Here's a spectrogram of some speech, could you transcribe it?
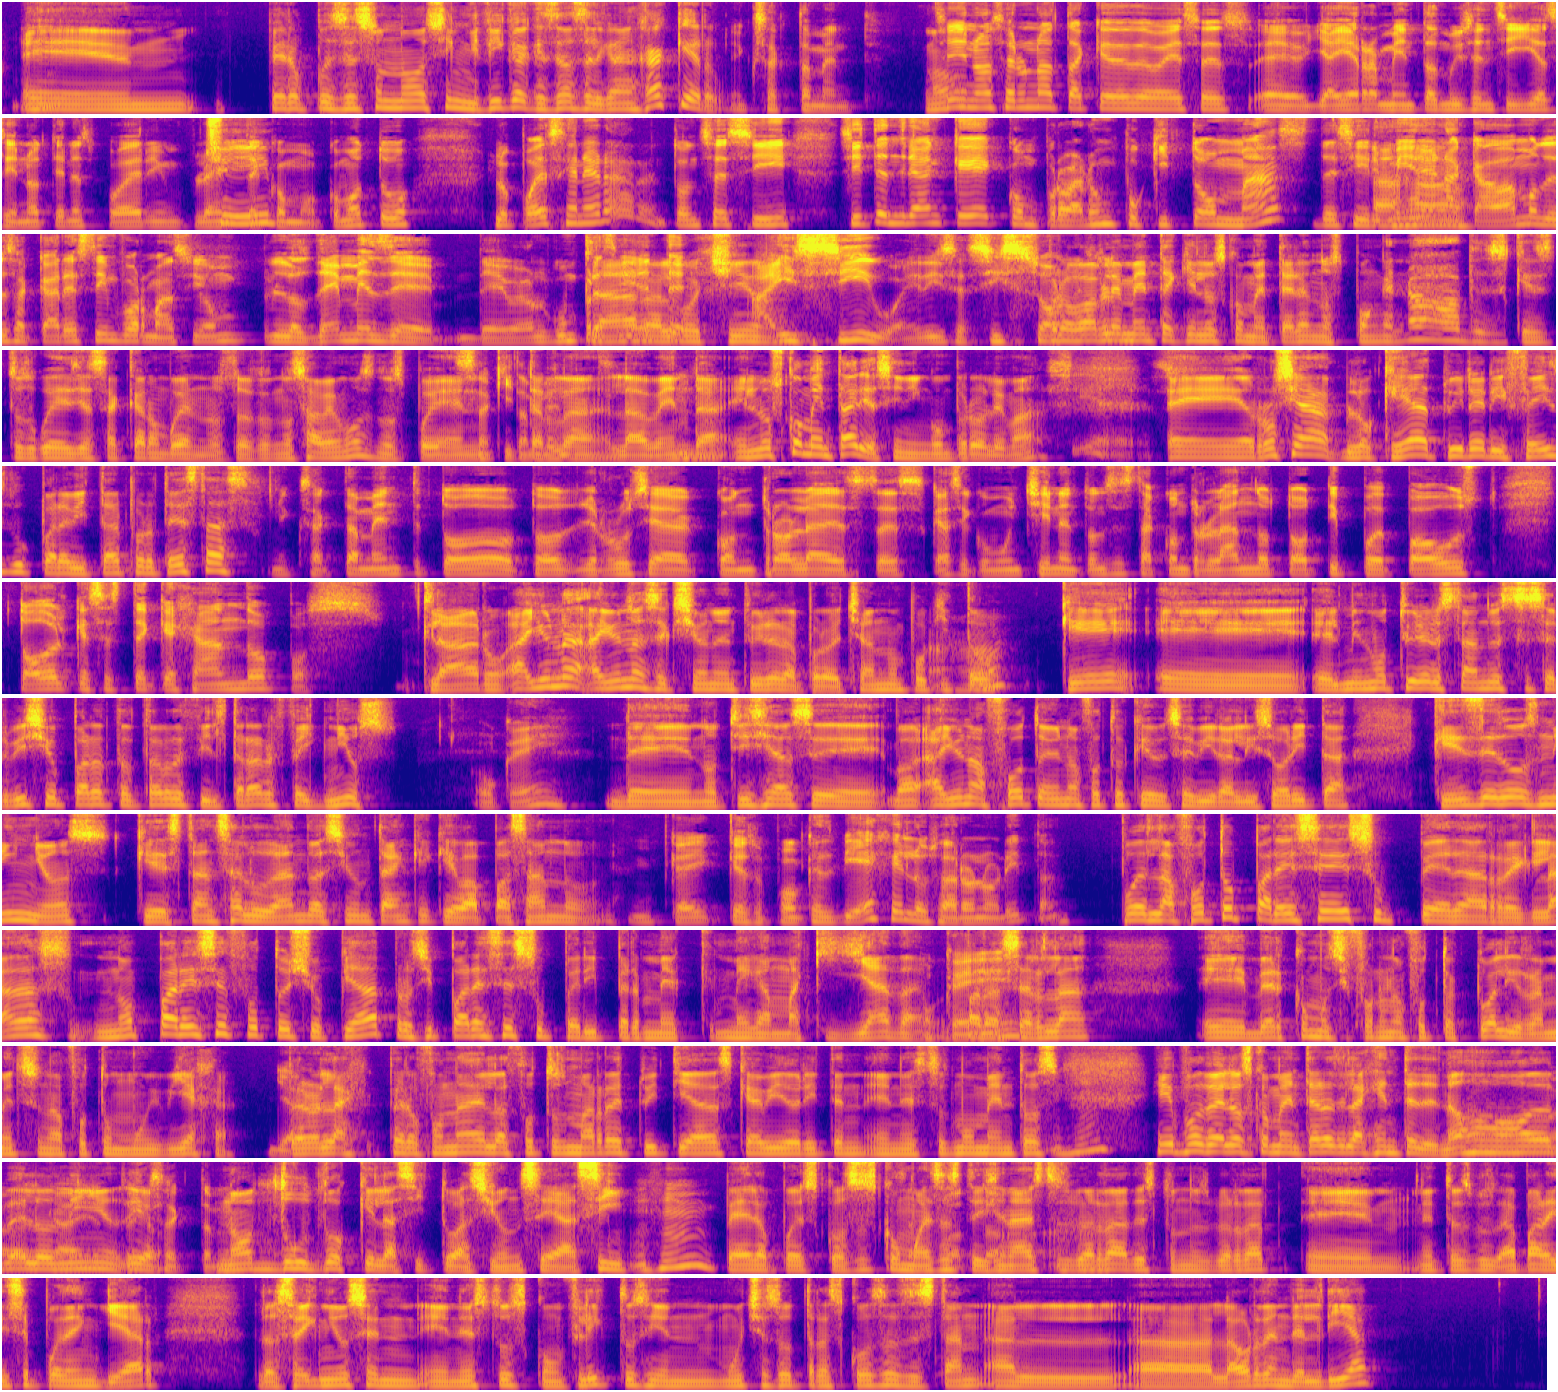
Eh, pero pues eso no significa que seas el gran hacker. Exactamente. Sí, no hacer un ataque de DOS es, eh, ya hay herramientas muy sencillas y no tienes poder influente como, como tú, lo puedes generar. Entonces sí, sí tendrían que comprobar un poquito más, decir, miren, acabamos de sacar esta información, los DMs de, de algún presidente. Ahí sí, güey, dice, sí son. Probablemente aquí en los comentarios nos pongan, no, pues es que estos güeyes ya sacaron, bueno, nosotros no sabemos, nos pueden quitar la, la venda en los comentarios sin ningún problema. Así es. Eh, Rusia bloquea Twitter y Facebook para evitar protestas. Exactamente, todo, todo, Rusia controla, es, es, casi como un chino, entonces está controlando todo tipo de post, todo el que se esté quejando, pues... Claro, hay una, hay una sección en Twitter, aprovechando un poquito, que eh, el mismo Twitter está dando este servicio para tratar de filtrar fake news. Ok. De noticias. Eh, hay una foto, hay una foto que se viralizó ahorita que es de dos niños que están saludando hacia un tanque que va pasando. Ok, que supongo que es vieja y lo usaron ahorita. Pues la foto parece súper arreglada. No parece photoshopeada, pero sí parece súper hiper mega maquillada para hacerla eh, ver como si fuera una foto actual y realmente es una foto muy vieja. Pero, la, pero fue una de las fotos más retuiteadas que ha habido ahorita en, estos momentos. Y pues ve los comentarios de la gente de no, ve los niños. no dudo que la situación sea así, pero pues cosas como esas te dicen, ah, esto es verdad, esto no es verdad. Eh, entonces, pues, para ahí se pueden guiar. Las fake news en, en estos conflictos y en muchas otras cosas están al, a la orden del día.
